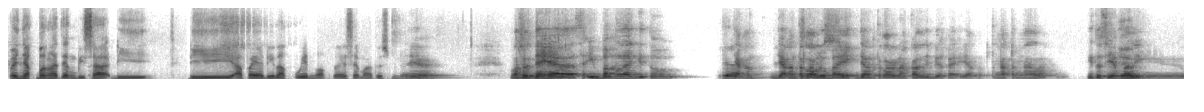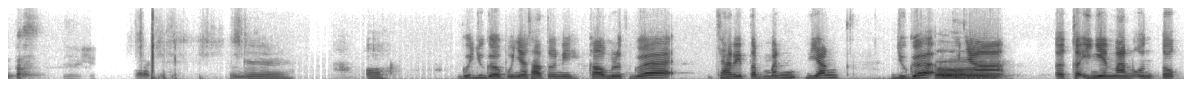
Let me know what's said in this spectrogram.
banyak banget yang bisa di di apa ya dilakuin waktu SMA itu sebenarnya iya. maksudnya ya seimbang lah gitu yeah. jangan jangan terlalu baik jangan terlalu nakal juga kayak yang tengah-tengah lah itu sih yang yeah. paling pas hmm. hmm. oh gue juga punya satu nih kalau menurut gue cari temen yang juga oh, punya iya. uh, keinginan untuk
